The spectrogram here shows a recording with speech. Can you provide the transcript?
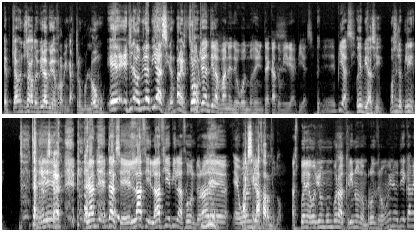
επιάμε τους εκατομμύρια πίνω Ευρώπη, καρτρούν που λόγω μου. Ε, έτσι τα εκατομμύρια πιάσει, είναι παρελθόν. Δεν αντιλαμβάνεται ο κόσμος είναι τα εκατομμύρια πίαση. Ε, Πίαση. Όχι πιάσει, μας είναι πλήν. Ε, δηλαδή, Εντάξει, ε, λάθη- λάθη επί λαθών τώρα. Ναι. ε, εγώ Μα είναι- ξεκάθαρο τούτο. Ας πούμε εγώ και που μπορώ να κρίνω τον πρόδρομο είναι ότι έκαμε,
